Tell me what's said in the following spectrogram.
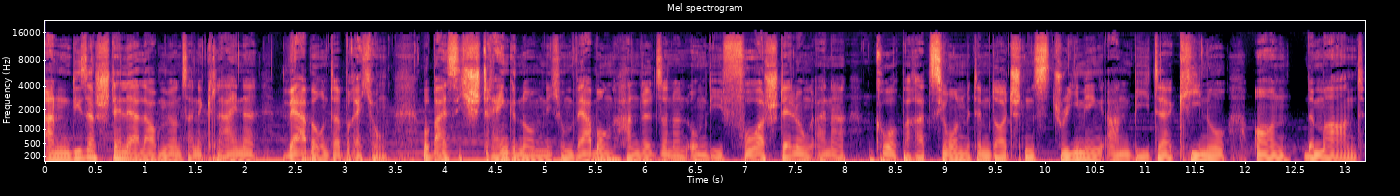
An dieser Stelle erlauben wir uns eine kleine Werbeunterbrechung, wobei es sich streng genommen nicht um Werbung handelt, sondern um die Vorstellung einer Kooperation mit dem deutschen Streaming-Anbieter Kino on Demand.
